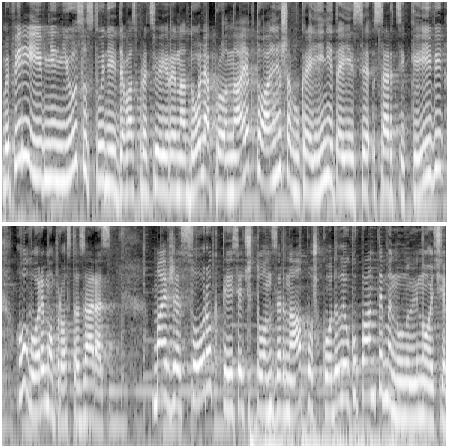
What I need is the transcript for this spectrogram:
В ефірі Івні News у студії для вас працює Ірина Доля. Про найактуальніше в Україні та її серці Києві говоримо просто зараз. Майже 40 тисяч тонн зерна пошкодили окупанти минулої ночі.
